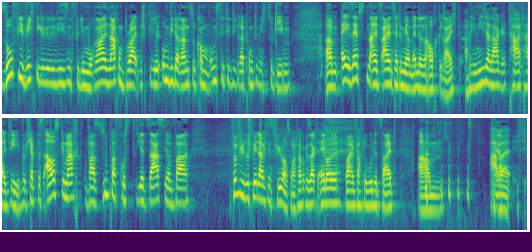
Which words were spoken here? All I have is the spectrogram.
so viel wichtiger gewesen für die Moral nach dem Brighton-Spiel, um wieder ranzukommen, um City die drei Punkte nicht zu geben. Ähm, ey, selbst ein 1-1 hätte mir am Ende dann auch gereicht. Aber die Niederlage tat halt weh. Wirklich, ich habe das ausgemacht, war super frustriert, saß hier und war fünf Minuten später habe ich den Stream ausgemacht, habe gesagt, ey Leute, war einfach eine gute Zeit. Ähm, aber ja. ich,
